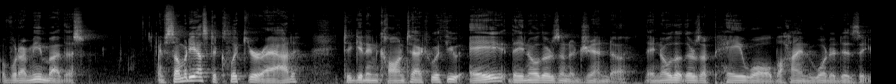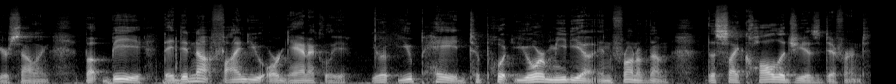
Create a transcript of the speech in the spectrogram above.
of what I mean by this. If somebody has to click your ad to get in contact with you, A, they know there's an agenda. They know that there's a paywall behind what it is that you're selling. But B, they did not find you organically. You, you paid to put your media in front of them. The psychology is different.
